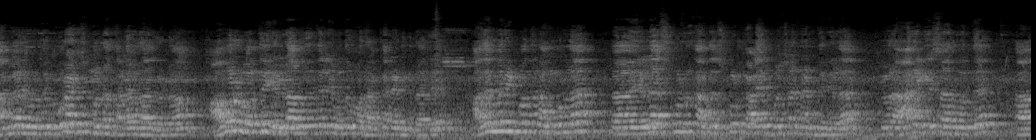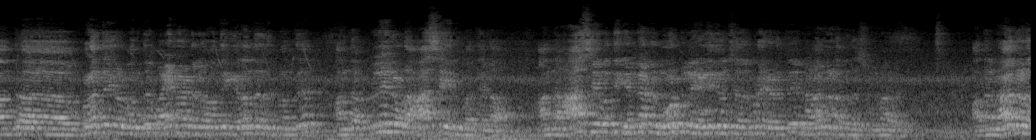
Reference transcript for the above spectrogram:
அது மாதிரி வந்து ஊராட்சி மன்ற தலைவராக இருக்கட்டும் அவர் வந்து எல்லா விதத்துலையும் வந்து ஒரு அக்கறை எடுக்கிறாரு. அதே மாதிரி இப்போ வந்து நம்ம ஊரில் எல்லா ஸ்கூலுக்கும் அந்த ஸ்கூலுக்கு அழைப்பு போச்சா என்னன்னு தெரியல. இவர் ஆரோக்கிய சார் வந்து அந்த குழந்தைகள் வந்து வயநாடுல வந்து இறந்ததுக்கு வந்து அந்த பிள்ளைகளோட ஆசை இருக்கு பார்த்தீங்களா அந்த ஆசையை வந்து என்னென்ன நோட்டில் எழுதி வச்சதை கூட எடுத்து நலநலத்தில் சொன்னார். அந்த நலநல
